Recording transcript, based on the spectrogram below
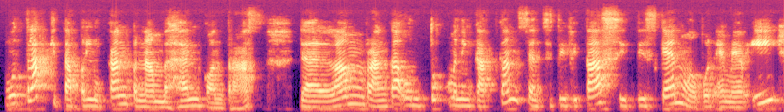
mutlak kita perlukan penambahan kontras dalam rangka untuk meningkatkan sensitivitas CT scan maupun MRI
